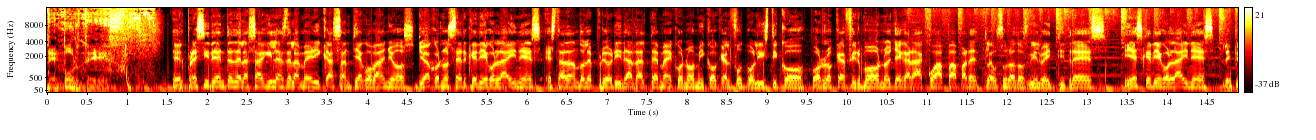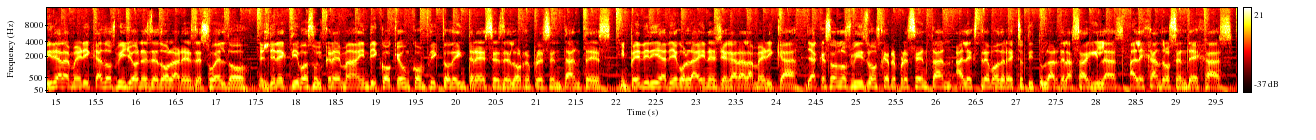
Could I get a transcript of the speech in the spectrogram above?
Deportes. El presidente de las Águilas del América, Santiago Baños, dio a conocer que Diego Laines está dándole prioridad al tema económico que al futbolístico, por lo que afirmó no llegará a Coapa para el clausura 2023. Y es que Diego Laines le pide al América 2 millones de dólares de sueldo. El directivo azul crema indicó que un conflicto de intereses de los representantes impediría a Diego Laines llegar al América, ya que son los mismos que representan al extremo derecho titular de las Águilas, Alejandro Sendejas.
